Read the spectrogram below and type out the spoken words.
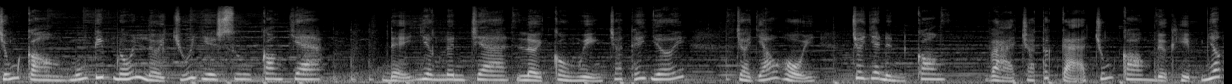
chúng con muốn tiếp nối lời chúa giêsu, con cha, để dâng lên cha lời cầu nguyện cho thế giới, cho giáo hội, cho gia đình con và cho tất cả chúng con được hiệp nhất.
